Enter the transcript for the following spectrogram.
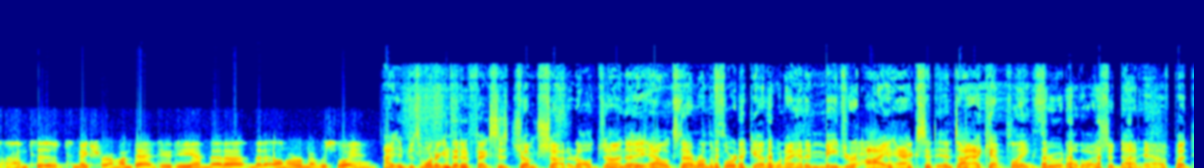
um, to to make sure I'm on dad duty and that uh, that Eleanor remembers who I am. I am just wondering if that affects his jump shot at all, John. Uh, Alex and I were on the floor together when I had a major eye accident. I, I kept playing through it, although I should not have. But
